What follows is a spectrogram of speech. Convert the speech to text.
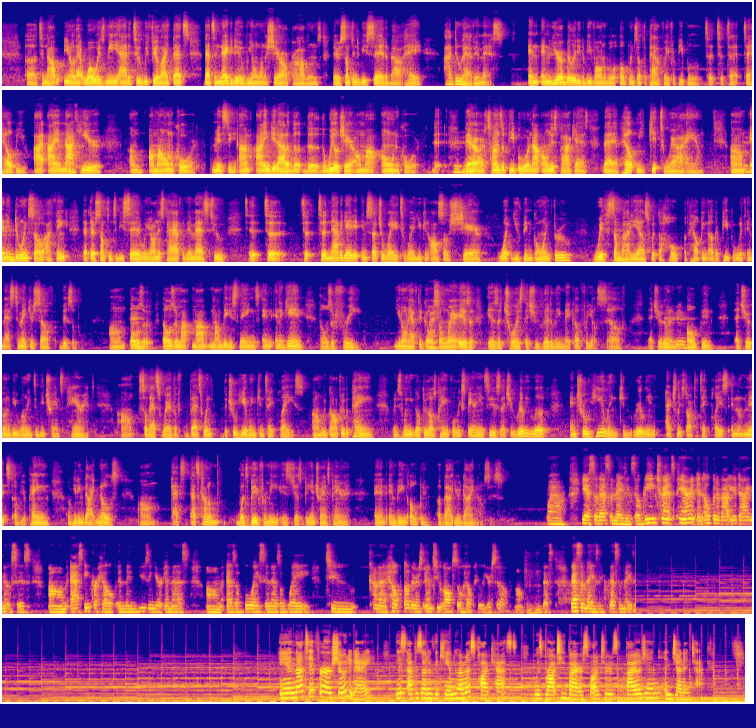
uh, to not you know that woe is me attitude. We feel like that's that's a negative. We don't want to share our problems. There's something to be said about hey i do have ms and and your Mhm. ability to be vulnerable opens up the pathway for people to to to, to help you. I i am not here um, on my own accord, Mitzi. I'm I didn't get out of the the, the wheelchair on my own accord. Mhm. There are tons of people who are not on this podcast that have helped me get to where I am. Um, And in Mhm. doing so, I think that there's something to be said when you're on this path of MS to to to to to navigate it in such a way to where you can also share what you've been going through with somebody else with the hope of helping other people with MS to make yourself visible. Um, those are those are my my my biggest things, and and again, those are free. You don't have to go Right. somewhere. It is a it is a choice that you literally make up for yourself. That you're going to Mhm. be open. That you're going to be willing to be transparent. Um, so that's where the that's when the true healing can take place. Um, we've gone through the pain, but it's when you go through those painful experiences that you really look and true healing can really actually start to take place in the midst of your pain of getting diagnosed um, that's that's kind of what's big for me is just being transparent and and being open about your diagnosis Wow. Yeah, so that's amazing. So being transparent and open about your diagnosis, um, asking for help, and then using your MS um, as a voice and as a way to kind of help others and to also help heal yourself. Oh, Mhm. that's that's amazing. That's amazing. And that's it for our show today. This episode of the Can Do MS podcast was brought to you by our sponsors Biogen and Genentech.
